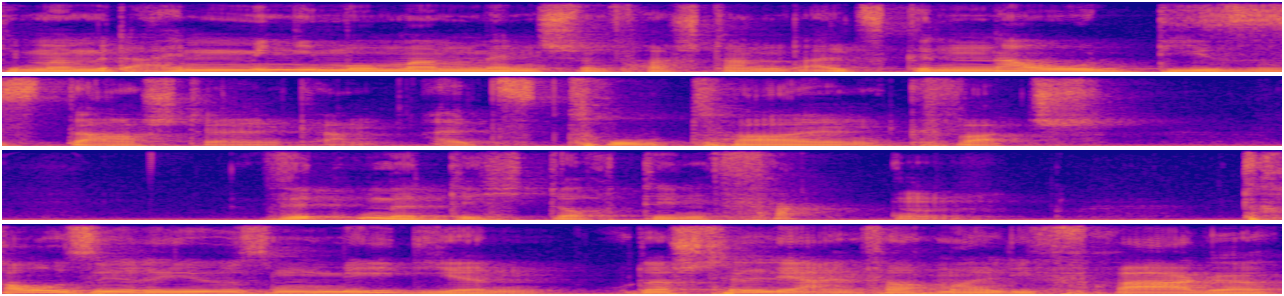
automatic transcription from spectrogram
den man mit einem Minimum an Menschenverstand als genau dieses darstellen kann, als totalen Quatsch. Widme dich doch den Fakten. Trau seriösen Medien oder stell dir einfach mal die Frage,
